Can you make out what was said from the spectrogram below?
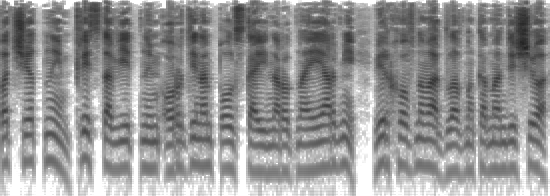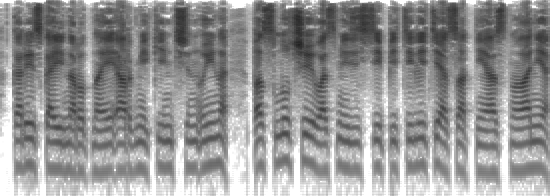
почетным крестовидным орденом Польской народной армии Верховного главнокомандующего Корейской народной армии Ким Чен Уина по случаю 85-летия со дня основания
